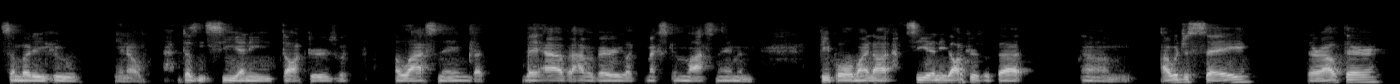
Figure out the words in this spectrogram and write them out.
somebody who, you know, doesn't see any doctors with a last name that they have, I have a very like Mexican last name and people might not see any doctors with that. Um, I would just say they're out there.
